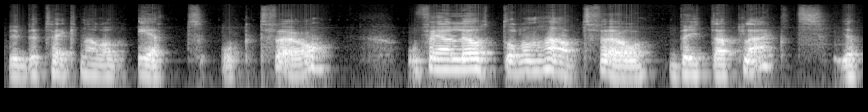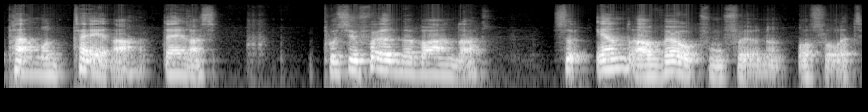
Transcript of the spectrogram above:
Vi betecknar dem 1 och 2. Och för jag låter de här två byta plats, jag permuterar deras position med varandra, så ändrar vågfunktionen och får ett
